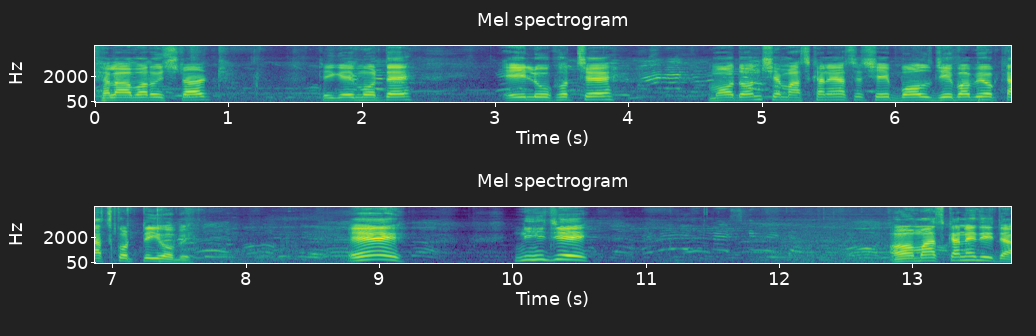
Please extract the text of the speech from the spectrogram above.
খেলা আবারও স্টার্ট ঠিক এই মুহূর্তে, এই লোক হচ্ছে মদন, সে মাঝখানে আছে, সে বল যেভাবে হোক টাচ করতেই হবে। এ নিজে। ও, মাঝখানে দিতা।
